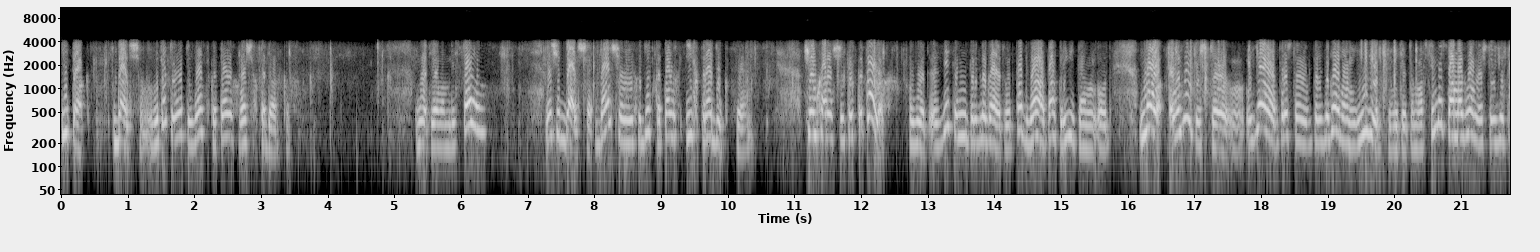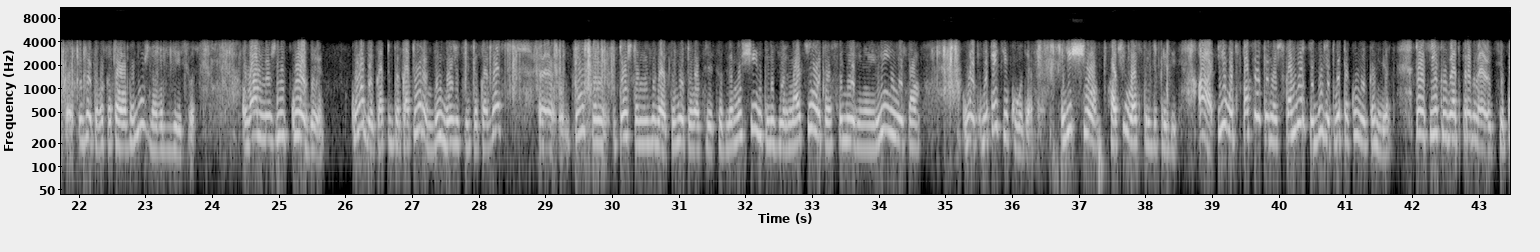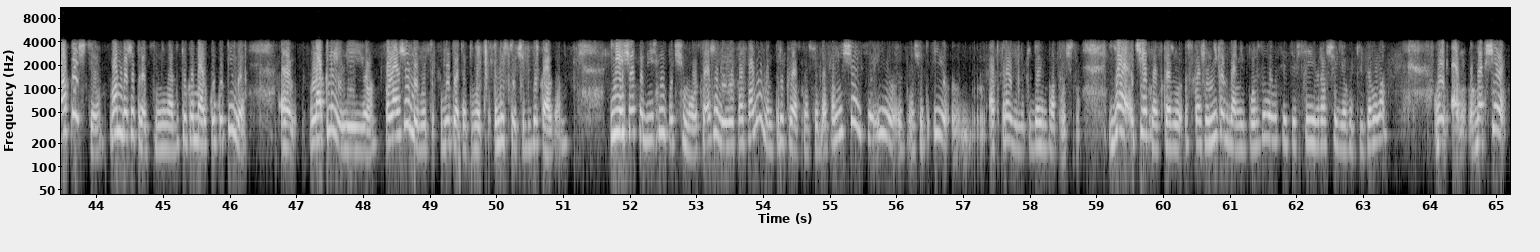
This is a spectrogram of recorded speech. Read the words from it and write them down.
Итак, дальше. Вот это вот у вас каталог ваших подарков. Вот я вам листаю. Значит, дальше. Дальше у них идет каталог их продукции. Чем хороший этот каталог? Вот, здесь они предлагают вот по два, по три там, вот. Но вы знаете, что я просто предлагаю вам не верьте вот этому всему. Самое главное, что из, из этого каталога нужно, вот здесь вот, вам нужны коды коды, по которым вы можете заказать э, то, что, то, что называется, вот у вас средства для мужчин, клизир натер, парфюмерные линии, там, вот, вот эти коды. Еще хочу вас предупредить. А, и вот в посылке, значит, в конверте будет вот такой вот конверт. То есть, если вы отправляете по почте, вам даже тратиться не надо, только марку купили, э, наклеили ее, положили вот, вот этот вот листочек заказа, и я сейчас объясню почему. Сложили его пополам, он прекрасно сюда помещается, и, значит, и отправили туда им по почте. Я, честно скажу, скажу, никогда не пользовалась эти все евроши, я выкидывала. Вот, а, вообще,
